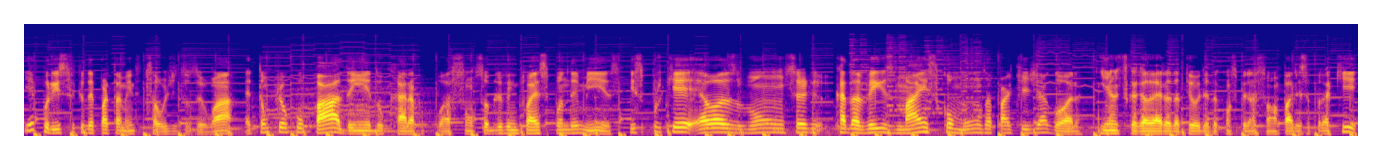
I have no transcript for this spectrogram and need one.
E é por isso que o Departamento de Saúde do ZEUA é tão preocupado em educar a população sobre eventuais pandemias. Isso porque elas vão ser cada vez mais comuns a partir de agora. E antes que a galera da teoria da conspiração apareça por aqui,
